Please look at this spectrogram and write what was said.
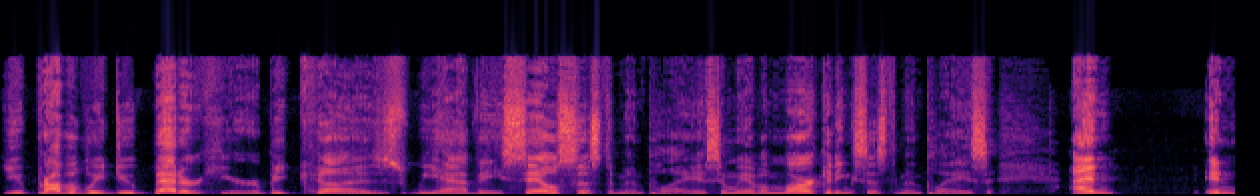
you probably do better here because we have a sales system in place and we have a marketing system in place. And in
